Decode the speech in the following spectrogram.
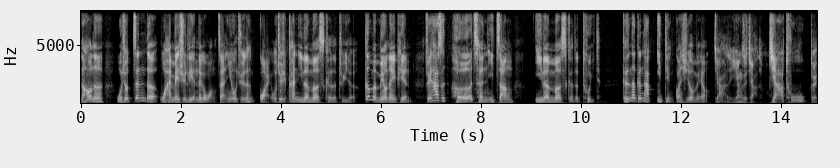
然后呢，我就真的我还没去连那个网站，因为我觉得很怪，我就去看 Elon Musk 的 Twitter，根本没有那一篇，所以它是合成一张 Elon Musk 的 tweet，可是那跟他一点关系都没有，假的，一样是假的。假图。对，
